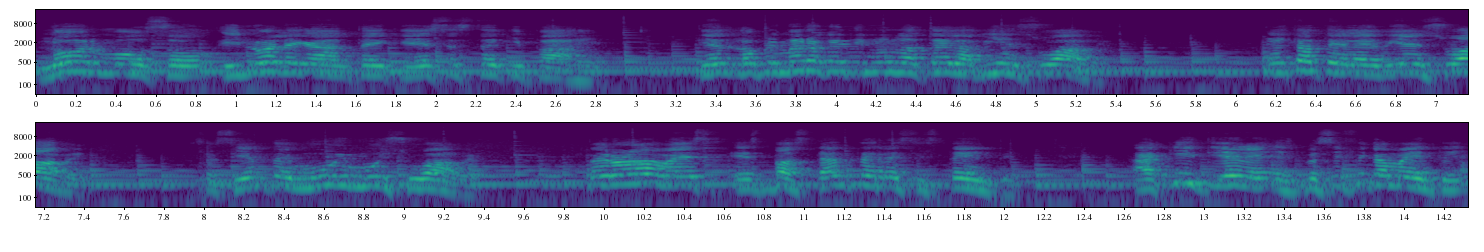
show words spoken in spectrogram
lo hermoso y lo elegante que es este equipaje. Lo primero es que tiene una tela bien suave. Esta tela es bien suave, se siente muy muy suave, pero a la vez es bastante resistente. Aquí tiene específicamente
